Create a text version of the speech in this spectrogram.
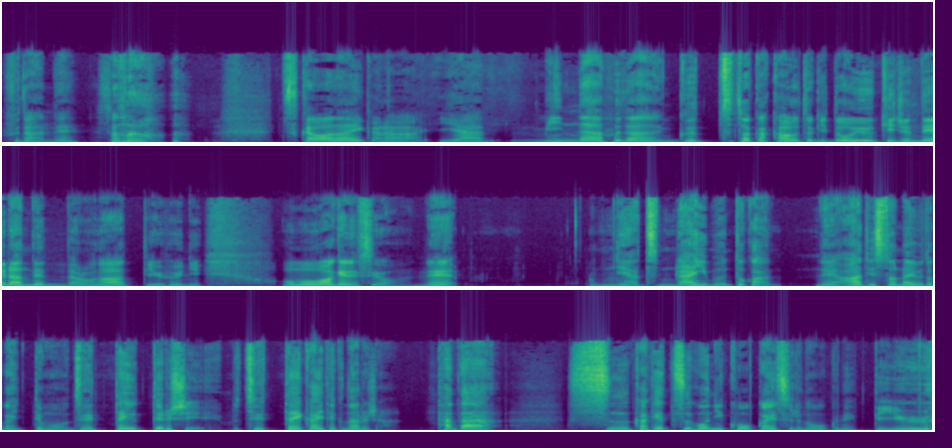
普段ね、その、使わないから、いや、みんな普段グッズとか買うときどういう基準で選んでんだろうなっていうふうに思うわけですよ。ね。いや、ライブとか、ね、アーティストのライブとか行っても絶対売ってるし、絶対買いたくなるじゃん。ただ、数ヶ月後に後悔するの多くねっていう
